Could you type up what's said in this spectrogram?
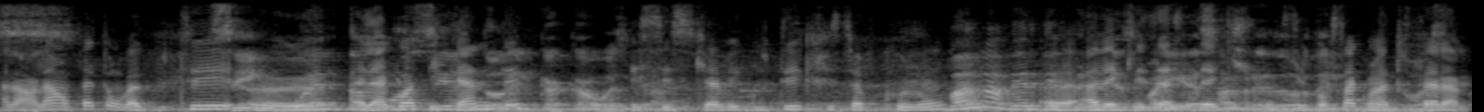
Alors là en fait on va goûter euh, à l'agua 50% picante et c'est ce qu'avait goûté Christophe Colomb euh, avec les Aztèques. C'est pour ça qu'on a tout fait à la main.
